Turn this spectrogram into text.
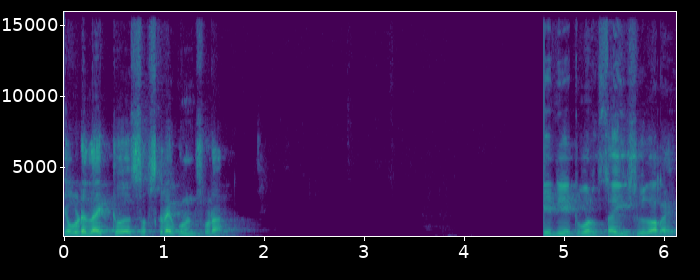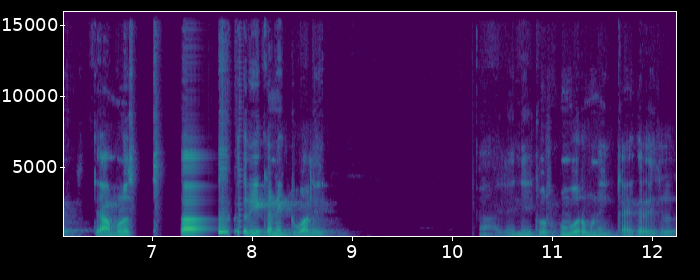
एवढं लाईक ठेवा सबस्क्राईब करून सोडा. हे नेटवर्कचा इश्यू झाला आहे त्यामुळे रिकनेक्ट वाले हा हे नेटवर्क पण बरोबर नाही काय करायचं?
